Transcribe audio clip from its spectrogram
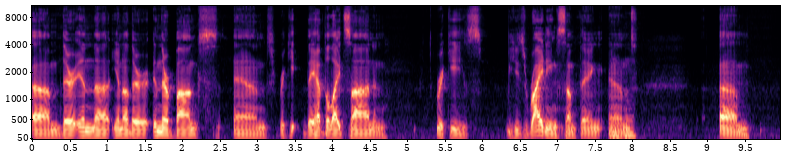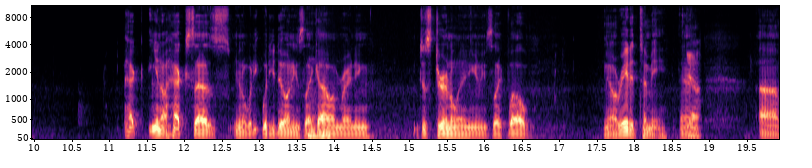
um, they're in the you know they're in their bunks, and Ricky they have the lights on, and Ricky's he's writing something, and um, Heck you know Heck says you know what are you, what are you doing? He's like oh I'm writing, just journaling, and he's like well, you know read it to me, and Yeah.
